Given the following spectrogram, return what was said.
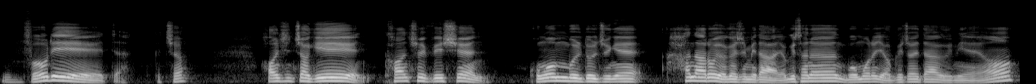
devoted 그쵸? 헌신적인 contribution 공헌물들 중에 하나로 여겨집니다. 여기서는 뭐뭐를 여겨져야 의미예요.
